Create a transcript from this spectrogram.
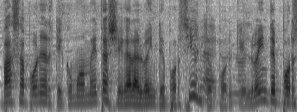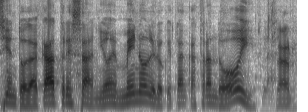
vas a ponerte como meta llegar al 20%, Claro, porque no, el no. 20% de acá a tres años es menos de lo que están castrando hoy. Claro.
